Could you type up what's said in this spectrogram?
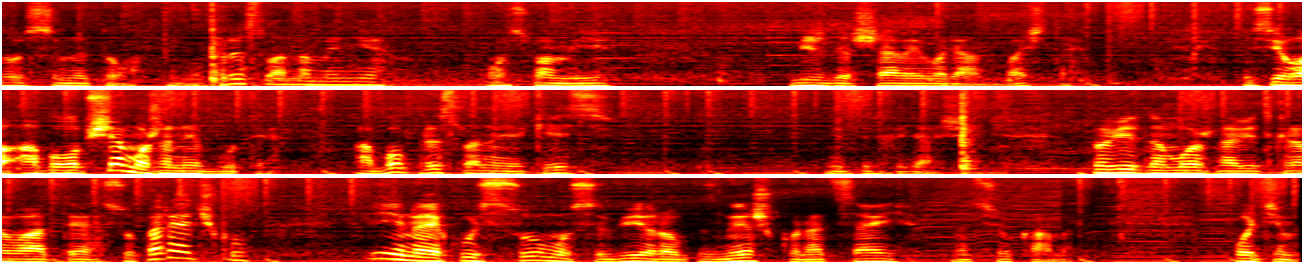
Зовсім не то. Було прислано мені. Ось вам і більш дешевий варіант, бачите? Тобто його або взагалі може не бути, або присланий якийсь непідходящий. Відповідно, можна відкривати суперечку і на якусь суму собі робити знижку на, цей, на цю камеру. Потім,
